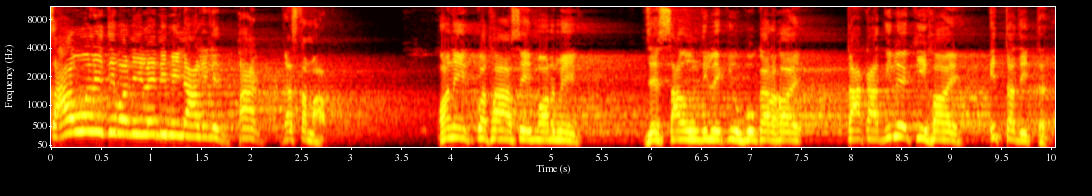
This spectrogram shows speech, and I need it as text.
চাউলই দিব, নিলে নিবি, না নিলে ভাগ। রাস্তা মাপ অনেক কথা আছে মর্মে, যে চাউল দিলে কি উপকার হয়, টাকা দিলে কি হয়, ইত্যাদি ইত্যাদি।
